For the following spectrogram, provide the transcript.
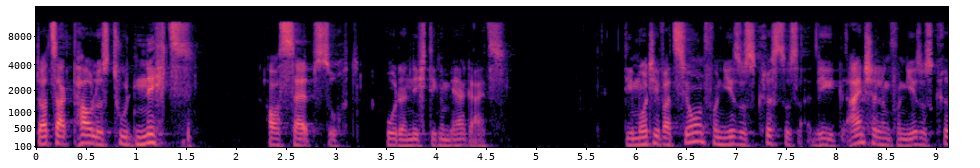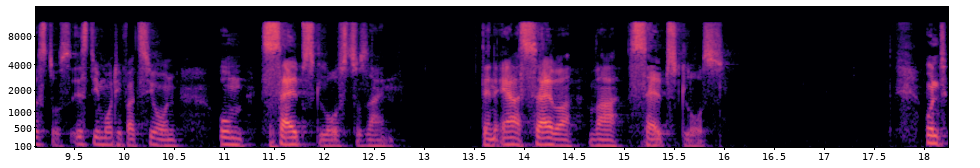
Dort sagt Paulus, tut nichts aus Selbstsucht oder nichtigem Ehrgeiz. Die Motivation von Jesus Christus, die Einstellung von Jesus Christus ist die Motivation, um selbstlos zu sein. Denn er selber war selbstlos. Und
